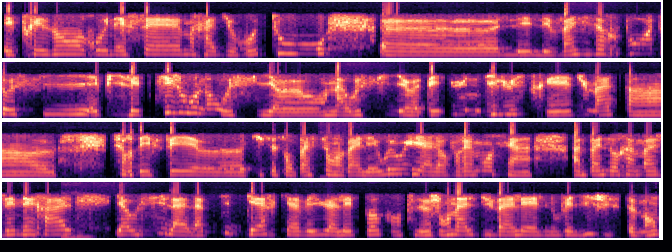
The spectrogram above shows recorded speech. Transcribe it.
est présent, Rhône FM, Radio Rotou, euh, les, les aussi, et puis les petits journaux aussi. Euh, on a aussi euh, des unes illustrées du matin euh, sur des faits qui se sont passés en Valais. Oui, oui, alors vraiment c'est un, un, panorama général. Il y a aussi la, la petite guerre qu'il y avait eu à l'époque entre le journal du Valais et le Nouvelliste justement,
